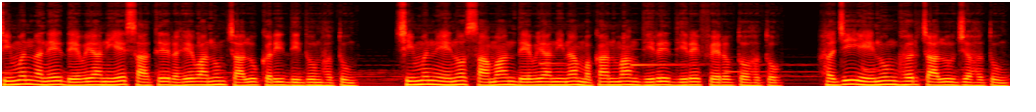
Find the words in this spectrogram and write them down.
ચીમન અને દેવયાનીએ સાથે રહેવાનું ચાલુ કરી દીધું હતું. ચીમન એનો સામાન દેવયાનીના મકાનમાં ધીરે ધીરે ફેરવતો હતો. હજી એનું ઘર ચાલુ જ હતું.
